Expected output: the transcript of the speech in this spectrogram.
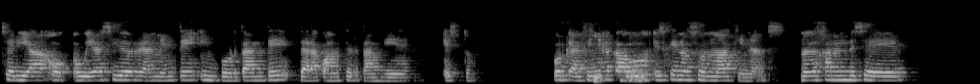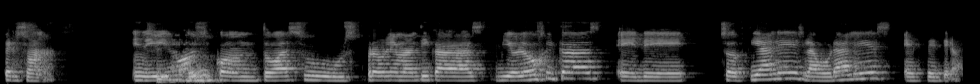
sería o hubiera sido realmente importante dar a conocer también esto. Porque al fin y al cabo es que no son máquinas, no dejan de ser personas, individuos con todas sus problemáticas biológicas, eh, de sociales, laborales, etc.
